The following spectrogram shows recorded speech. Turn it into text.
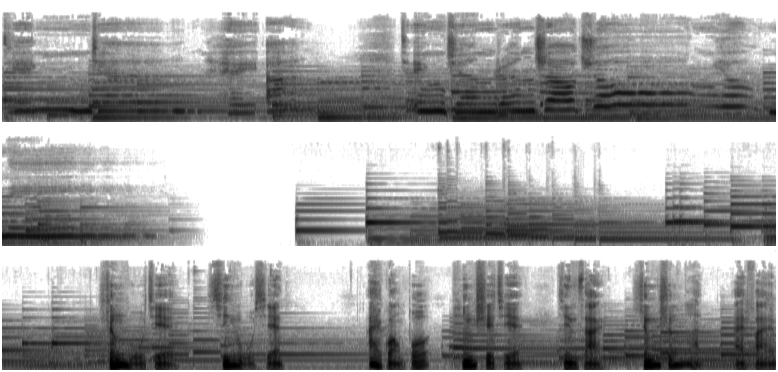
听见黑暗，听见人潮中有你。声无界，心无限，爱广播。听世界，尽在声声慢 FM。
